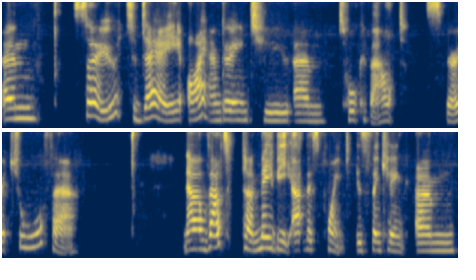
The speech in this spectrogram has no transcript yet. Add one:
Um, so today I am going to um, talk about spiritual warfare. Now, Walter maybe at this point is thinking, um,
